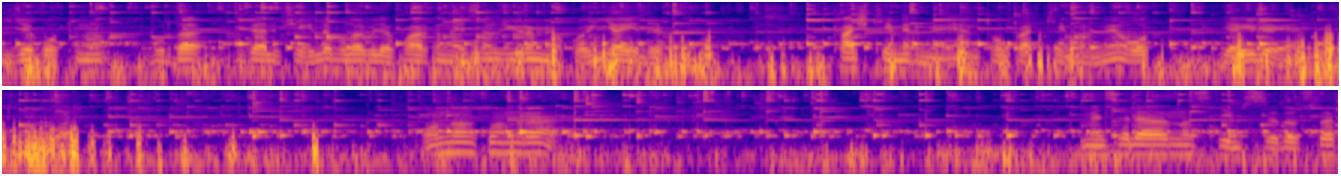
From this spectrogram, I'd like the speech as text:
yiyecek otunu burada güzel bir şekilde bulabiliyor. Farkındaysanız yürümüyor koyun, yayılıyor. Taş kemirmiyor yani toprak kemirmiyor, ot yayılıyor yani var. Ondan sonra mesela nasıl diyeyim size dostlar?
